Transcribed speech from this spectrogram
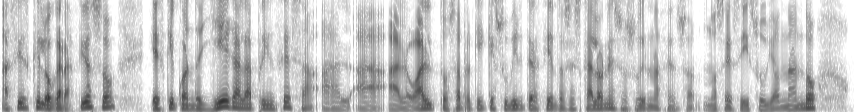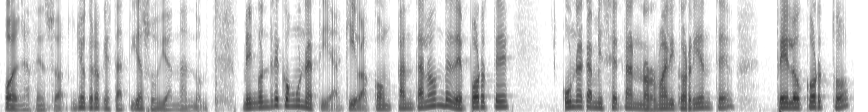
Así es que lo gracioso es que cuando llega la princesa a, lo alto, o sea, porque hay que subir 300 escalones o subir un ascensor. No sé si subió andando o en ascensor. Yo creo que esta tía subió andando. Me encontré con una tía que iba con pantalón de deporte, una camiseta normal y corriente, pelo corto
